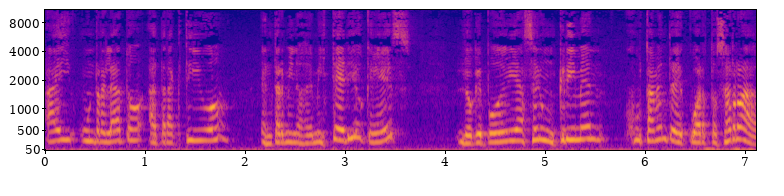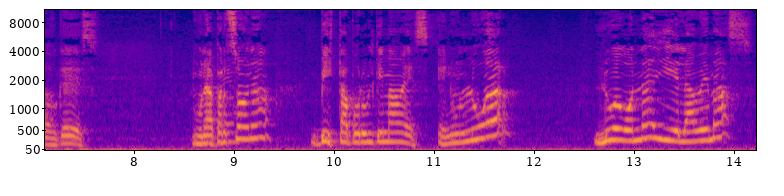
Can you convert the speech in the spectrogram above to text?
hay, un relato atractivo en términos de misterio, que es lo que podría ser un crimen justamente de cuarto cerrado, que es una persona vista por última vez en un lugar, luego nadie la ve más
